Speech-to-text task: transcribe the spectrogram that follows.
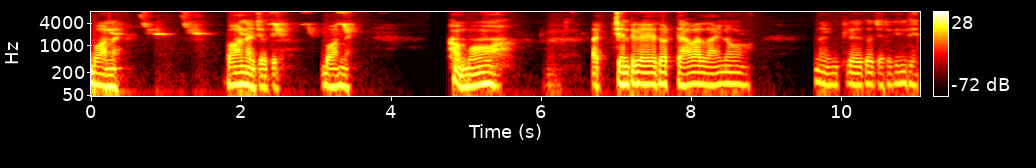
బాగున్నాయి. బాగున్నాయి జ్యోతి. బాగున్నాయి. అమ్మో అర్జెంటుగా ఏదో తేవాలి ఆయన నా ఇంట్లో ఏదో జరిగింది.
